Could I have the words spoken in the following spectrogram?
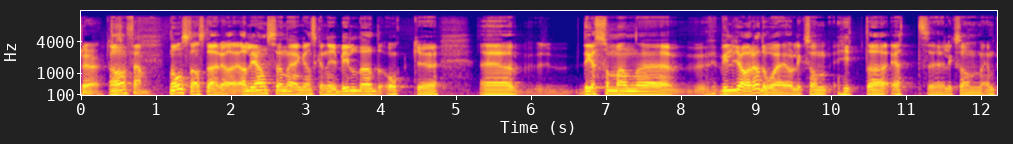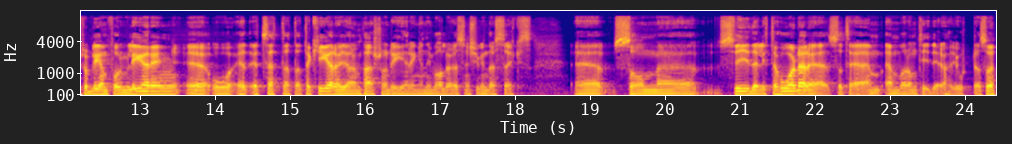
tror jag, 2005. Ja, någonstans där. Alliansen är ganska nybildad och eh, eh, det som man eh, vill göra då är att liksom hitta ett, liksom en problemformulering och ett, ett sätt att attackera Göran Persson-regeringen i valrörelsen 2006 eh, som eh, svider lite hårdare så att säga, än, än, vad de tidigare har gjort. Alltså,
